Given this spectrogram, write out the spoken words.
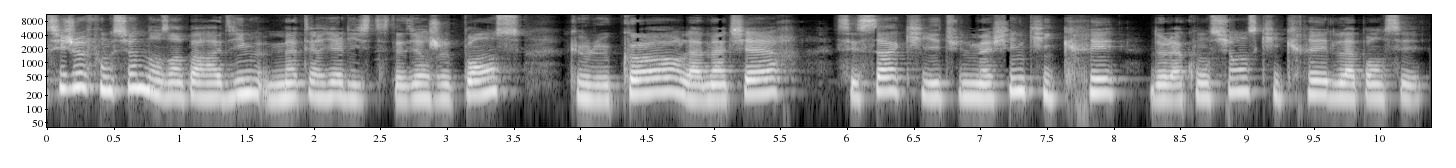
si je fonctionne dans un paradigme matérialiste, c'est-à-dire je pense que le corps, la matière, c'est ça qui est une machine qui crée de la conscience, qui crée de la pensée.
